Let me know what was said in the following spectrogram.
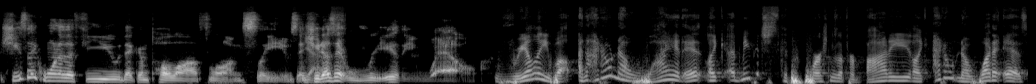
she's like one of the few that can pull off long sleeves, and she does it really well. really well and i don't know why it is like uh, maybe it's just the proportions of her body like i don't know what it is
